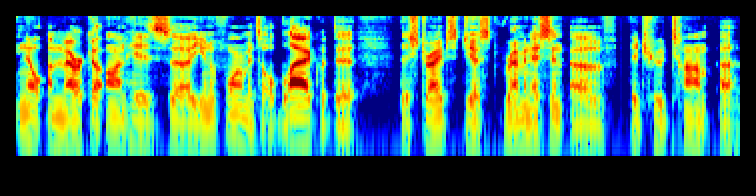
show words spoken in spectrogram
no America on his uh, uniform. It's all black with the the stripes, just reminiscent of the true Tom, uh,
